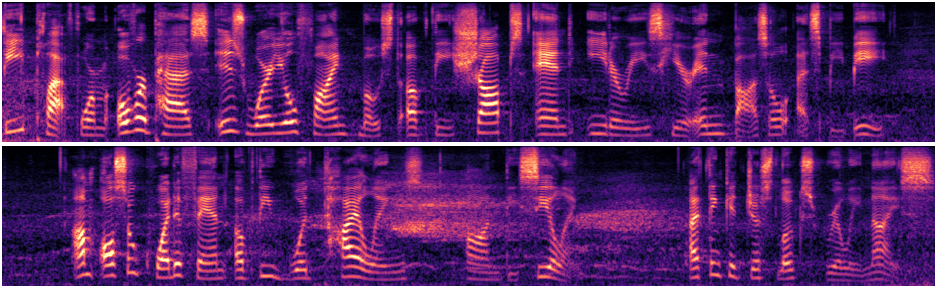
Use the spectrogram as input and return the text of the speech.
The platform overpass is where you'll find most of the shops and eateries here in Basel SBB. I'm also quite a fan of the wood tilings on the ceiling. I think it just looks really nice.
